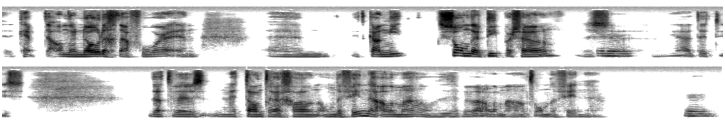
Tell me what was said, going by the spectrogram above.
ik heb de ander nodig daarvoor. En um, het kan niet zonder die persoon. Dus uh, ja, dit is dat we met tantra gewoon ondervinden allemaal. Dat hebben we allemaal te ondervinden. Hmm.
